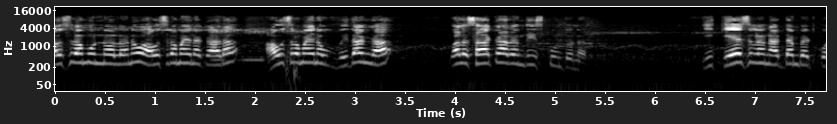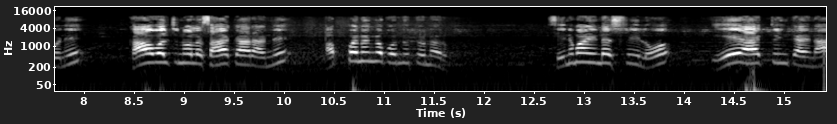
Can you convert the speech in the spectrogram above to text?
అవసరం ఉన్నోళ్ళను అవసరమైన కాడ అవసరమైన విధంగా వాళ్ళ సహకారం తీసుకుంటున్నారు. ఈ కేసులను అడ్డం పెట్టుకొని కావలసిన వాళ్ళ సహకారాన్ని అప్పనంగా పొందుతున్నారు. సినిమా ఇండస్ట్రీలో ఏ యాక్టింగ్కైనా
